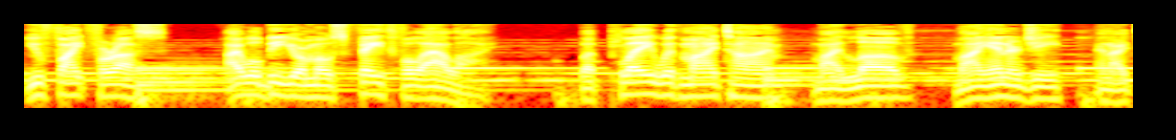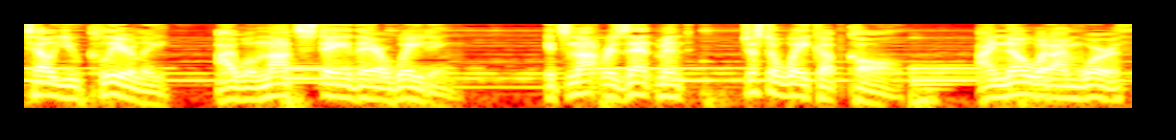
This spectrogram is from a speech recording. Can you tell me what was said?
You fight for us, I will be your most faithful ally. But play with my time, my love, my energy, and I tell you clearly, I will not stay there waiting. It's not resentment, just a wake-up call. I know what I'm worth.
